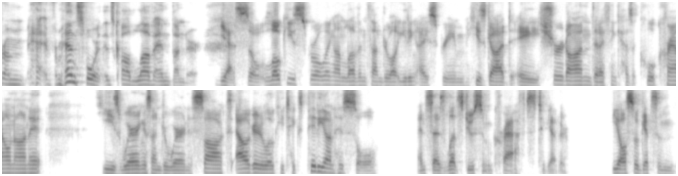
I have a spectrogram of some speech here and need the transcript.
from from henceforth, it's called Love and Thunder. Yes, so Loki's scrolling on Love and Thunder while eating ice cream. He's got a shirt on that I think has a cool crown on it. He's wearing his underwear and his socks. Alligator Loki takes pity on his soul and says, Let's do some crafts together. He also gets him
